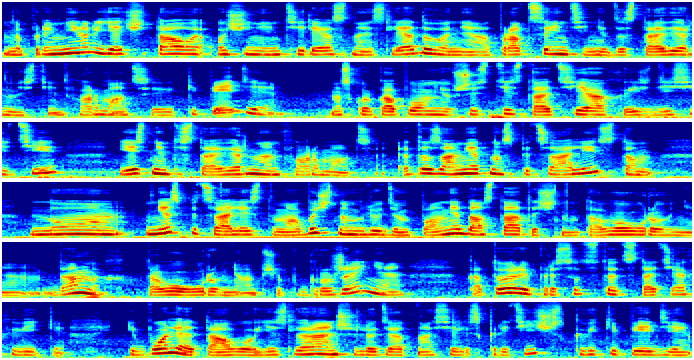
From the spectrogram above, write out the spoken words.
Например, я читала очень интересное исследование о проценте недостоверности информации в Википедии. Насколько я помню, в шести статьях из десяти есть недостоверная информация. Это заметно специалистам, но не специалистам, а обычным людям вполне достаточно того уровня данных, того уровня вообще погружения, который присутствует в статьях Вики. И более того, если раньше люди относились критически к Википедии,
